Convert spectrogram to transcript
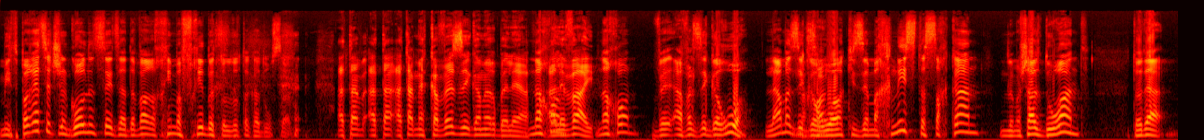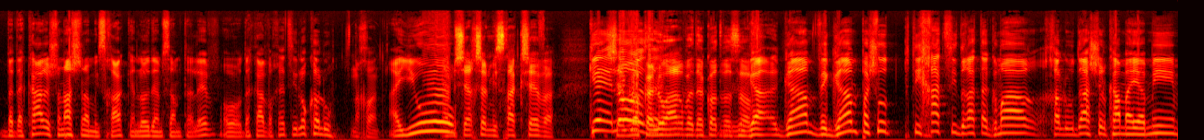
מתפרצת של גולדן סטייט זה הדבר הכי מפחיד בתולדות הכדורסל. אתה, אתה, אתה מקווה שזה ייגמר בלאפ. נכון, הלוואי. נכון, ו- אבל זה גרוע. למה זה נכון. גרוע? כי זה מכניס את השחקן, למשל דורנט, אתה יודע, בדקה הראשונה של המשחק, אני לא יודע אם שמת לב, או דקה וחצי, לא כלו. נכון. היו... המשך של משחק שבע. כן, שהם לא זה- כלו ארבע דקות בסוף. גם, וגם פשוט פתיחת סדרת הגמר, חלודה של כמה ימים,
